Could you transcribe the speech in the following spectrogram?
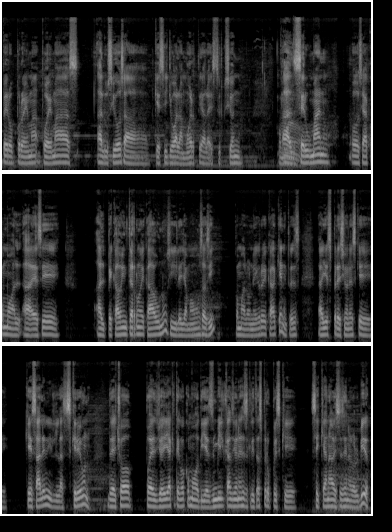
pero poema, poemas alusivos a qué sé yo a la muerte a la destrucción al ser humano o sea como al, a ese al pecado interno de cada uno si le llamamos así como a lo negro de cada quien. Entonces hay expresiones que, que salen y las escribe uno. De hecho pues yo diría que tengo como 10.000 canciones escritas, pero pues que se quedan a veces en el olvido.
